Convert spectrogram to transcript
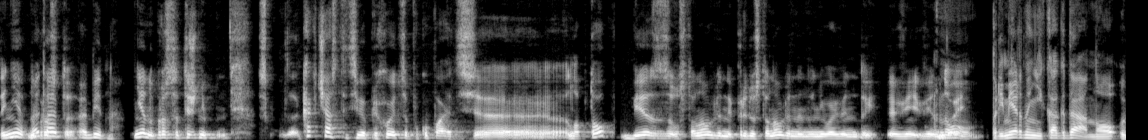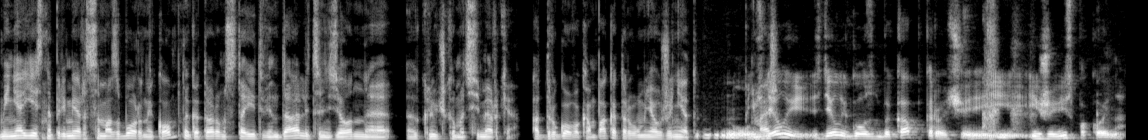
Да нет, ну, ну просто... это обидно. Не, ну просто ты же не... Как часто тебе приходится покупать э, лаптоп без установленной, предустановленной на него винды? Виндой? Ну, примерно никогда, но у меня есть, например, самосборный комп, на котором стоит винда лицензионная э, ключком от семерки. От другого компа, которого у меня уже нет. Ну, Понимаешь? Сделай, сделай Ghost Backup, короче, и, и живи спокойно.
